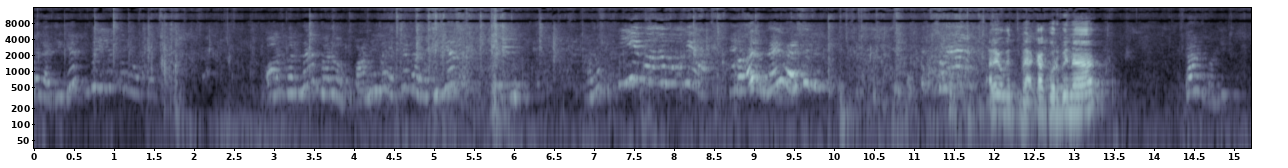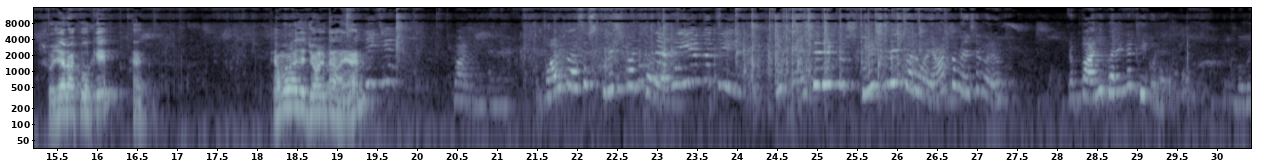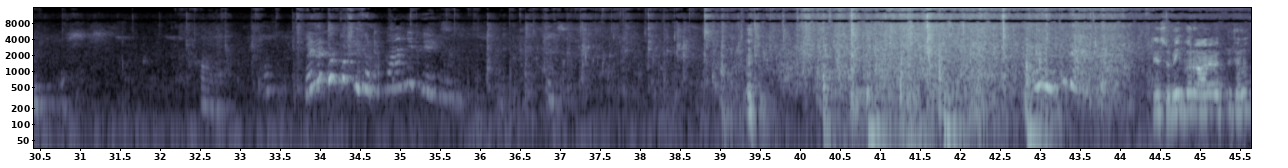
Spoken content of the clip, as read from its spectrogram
बोतल है ठीक है और भरना है भरो पानी में रखे भरो ठीक है भरो अरे नहीं वैसे नहीं আরে ওকে ব্যাকা করবি না ডান বলি সোজা রাখো ওকে হ্যাঁ কেমন আছে জলটা আয়ান बॉल को ऐसे स्क्विश मत करो ऐसे नहीं तो स्क्विश नहीं करो यार तुम ऐसे करो जब पानी भरेंगे ठीक हो जाएगा देखो बबल हाँ मैंने तो कुछ नहीं करा पानी फेंकना ये स्विमिंग करो और एक चलो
